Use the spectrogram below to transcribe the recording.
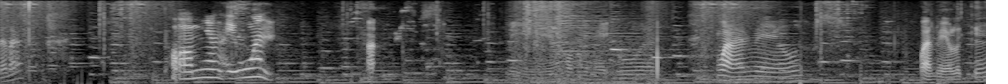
นะนะพร้อมยังไอ้อ้วนแหมพร้อมยังไงอ้วนหวานแหววหวานแหววเหลือเกิ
